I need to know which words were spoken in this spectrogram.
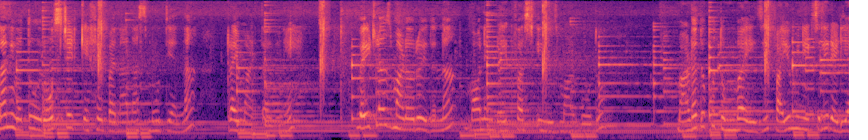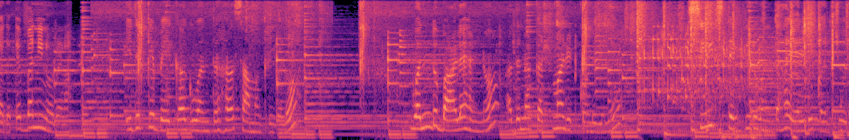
ನಾನಿವತ್ತು ರೋಸ್ಟೆಡ್ ಕೆಫೆ ಬನಾನಾ ಸ್ಮೂತಿಯನ್ನು ಟ್ರೈ ಮಾಡ್ತಾ ಇದ್ದೀನಿ. ವೆಯ್ಟ್ ಲಾಸ್ ಮಾಡೋರು ಇದನ್ನು ಮಾರ್ನಿಂಗ್ ಬ್ರೇಕ್ಫಾಸ್ಟ್ಗೆ ಯೂಸ್ ಮಾಡ್ಬೋದು. ಮಾಡೋದಕ್ಕೂ ತುಂಬ ಈಸಿ ಫೈವ್ ಮಿನಿಟ್ಸಲ್ಲಿ ರೆಡಿ ಆಗುತ್ತೆ. ಬನ್ನಿ ನೋಡೋಣ. ಇದಕ್ಕೆ ಬೇಕಾಗುವಂತಹ ಸಾಮಗ್ರಿಗಳು. ಒಂದು ಬಾಳೆಹಣ್ಣು, ಅದನ್ನು ಕಟ್ ಮಾಡಿ ಇಟ್ಕೊಂಡಿದ್ದೀನಿ ಸೀಡ್ಸ್ ತೆಗೆದಿರುವಂತಹ ಎರಡು ಖರ್ಜೂರ,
